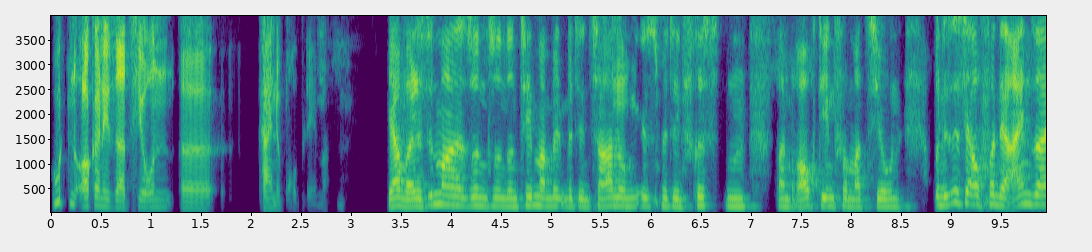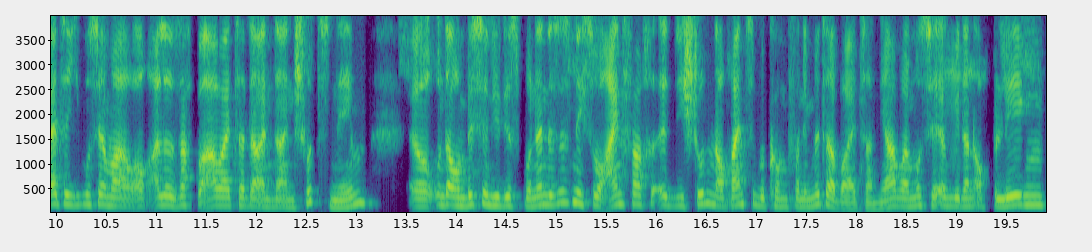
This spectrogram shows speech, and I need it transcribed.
guten Organisation äh, keine Probleme. Ja, weil es immer so, so, so ein Thema mit, mit den Zahlungen mhm. ist, mit den Fristen. Man braucht die Informationen. Und es ist ja auch von der einen Seite, ich muss ja mal auch alle Sachbearbeiter da in deinen Schutz nehmen und auch ein bisschen die Disponenten. Es ist nicht so einfach, äh, die Stunden auch reinzubekommen von den Mitarbeitern, ja, weil man muss ja irgendwie dann auch belegen.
